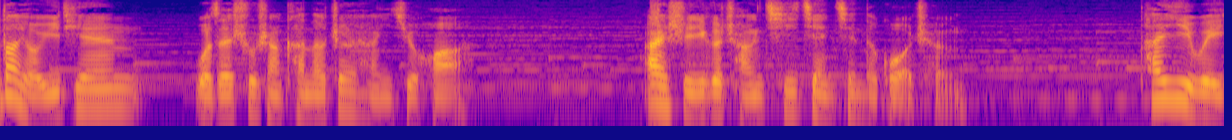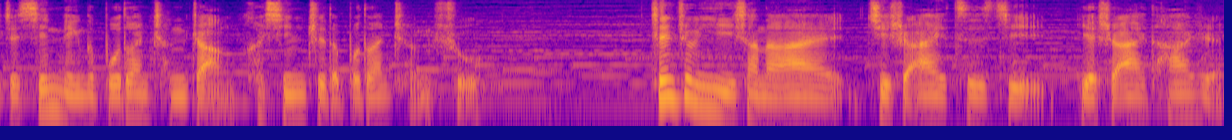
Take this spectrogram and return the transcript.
到有一天，我在书上看到这样一句话：“爱是一个长期渐进的过程，它意味着心灵的不断成长和心智的不断成熟。”真正意义上的爱，既是爱自己，也是爱他人，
